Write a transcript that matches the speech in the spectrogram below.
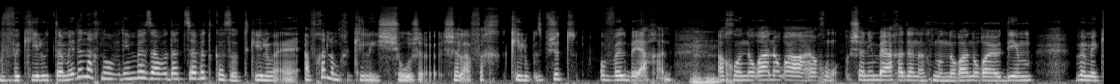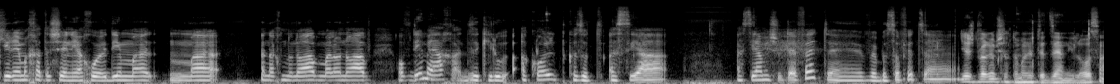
וכאילו תמיד אנחנו עובדים באיזה עבודת צוות כזאת כאילו אה, אף אחד לא מחכה לאישור של, של אף אחד כאילו זה פשוט עובד ביחד מהמם. אנחנו נורא נורא אנחנו שנים ביחד אנחנו נורא נורא יודעים ומכירים אחד את השני אנחנו יודעים מה מה אנחנו נאהב מה לא נאהב עובדים ביחד זה כאילו הכל כזאת עשייה עשייה משותפת אה, ובסוף יוצא. יש דברים שאת אומרת את זה אני לא עושה.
